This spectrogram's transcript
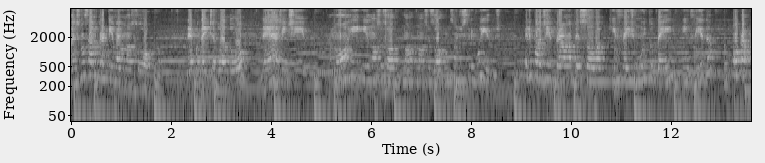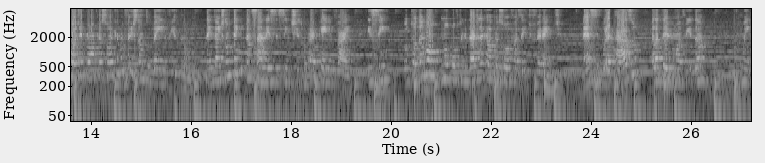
A gente não sabe para quem vai o nosso órgão, né? Quando a gente é doador, né? A gente morre e nossos, nossos órgãos são distribuídos. Ele pode ir para uma pessoa que fez muito bem em vida, ou pra, pode ir para uma pessoa que não fez tanto bem em vida. Né? Então a gente não tem que pensar nesse sentido para quem vai, e sim, eu estou dando uma oportunidade daquela pessoa fazer diferente. Né? Se por acaso ela teve uma vida ruim,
